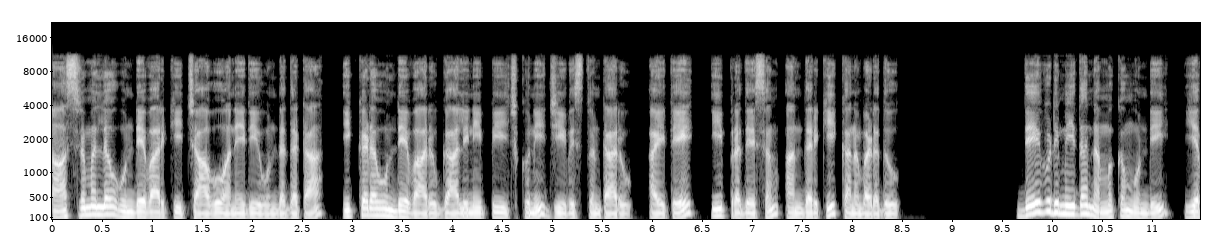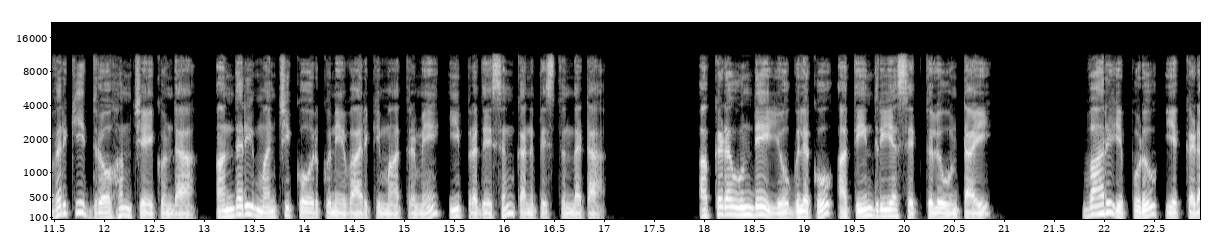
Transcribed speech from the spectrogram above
ఆశ్రమంలో ఉండేవారికి చావు అనేది ఉండదట ఇక్కడ ఉండేవారు గాలిని పీల్చుకుని జీవిస్తుంటారు అయితే ఈ ప్రదేశం అందరికీ కనబడదు. దేవుడి మీద నమ్మకం ఉండి ఎవరికీ ద్రోహం చేయకుండా అందరి మంచి కోరుకునేవారికి మాత్రమే ఈ ప్రదేశం కనిపిస్తుందట. అక్కడ ఉండే యోగులకు అతీంద్రియ శక్తులు ఉంటాయి. వారు ఎప్పుడు ఎక్కడ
